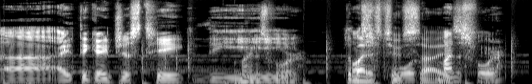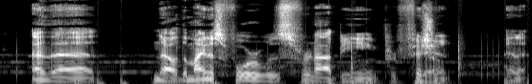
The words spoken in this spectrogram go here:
Uh, I think I just take the Minus four. The plus minus two four- size. minus four, and then no, the minus four was for not being proficient in it.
